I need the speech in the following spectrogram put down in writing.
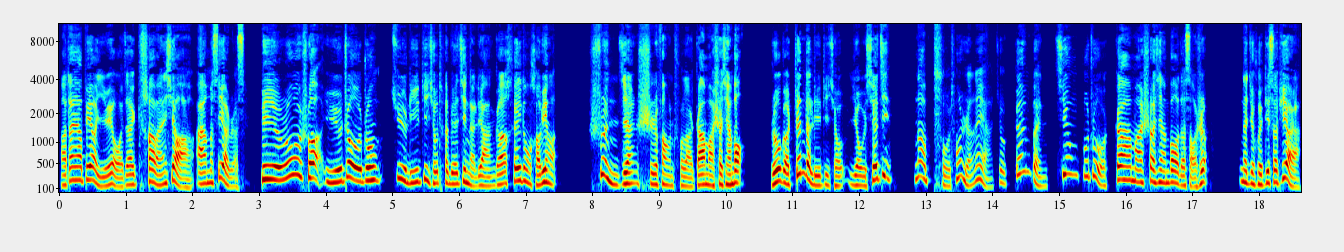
啊！大家不要以为我在开玩笑啊，I'm serious。比如说，宇宙中距离地球特别近的两个黑洞合并了，瞬间释放出了伽马射线暴。如果真的离地球有些近，那普通人类啊就根本经不住伽马射线暴的扫射，那就会 disappear 呀。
